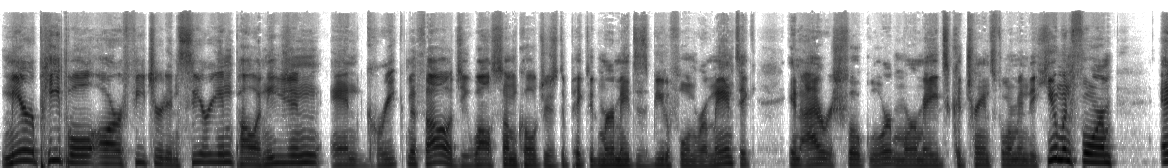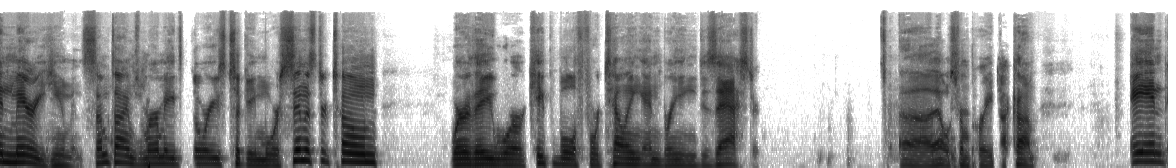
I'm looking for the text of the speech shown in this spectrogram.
merpeople are featured in Syrian, Polynesian, and Greek mythology. While some cultures depicted mermaids as beautiful and romantic, in Irish folklore, mermaids could transform into human form and marry humans. Sometimes mermaid stories took a more sinister tone where they were capable of foretelling and bringing disaster. Uh, that was from parade.com. And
